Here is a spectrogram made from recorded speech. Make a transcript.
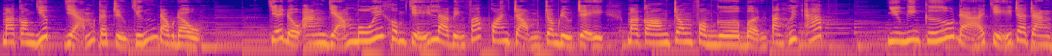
mà còn giúp giảm cả triệu chứng đau đầu. Chế độ ăn giảm muối không chỉ là biện pháp quan trọng trong điều trị mà còn trong phòng ngừa bệnh tăng huyết áp. Nhiều nghiên cứu đã chỉ ra rằng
